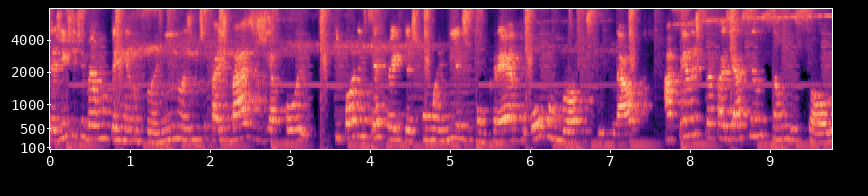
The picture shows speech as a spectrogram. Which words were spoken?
Se a gente tiver um terreno planinho, a gente faz bases de apoio que podem ser feitas com manilhas de concreto ou com bloco estrutural, apenas para fazer a ascensão do solo,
